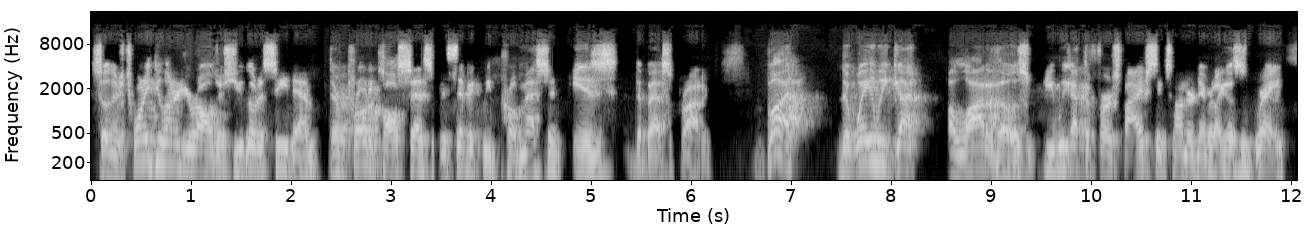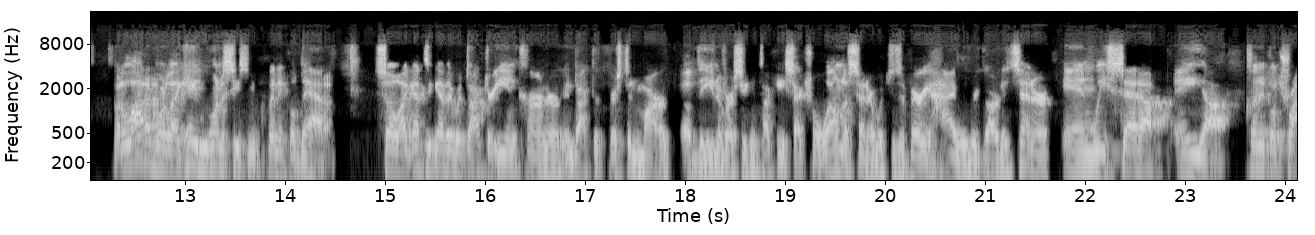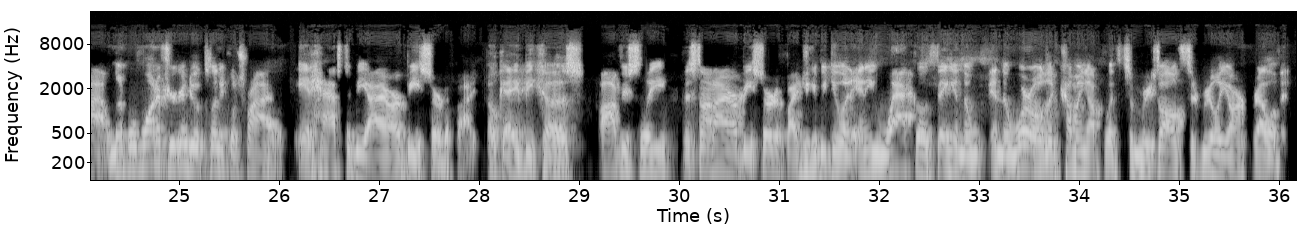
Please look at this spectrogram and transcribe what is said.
So there's 2,200 urologists. You go to see them. Their protocol says specifically Promescent is the best product. But the way we got a lot of those, we got the first five, 600, and they were like, this is great. But a lot of them were like, hey, we want to see some clinical data. So I got together with Dr. Ian Kerner and Dr. Kristen Mark of the University of Kentucky Sexual Wellness Center, which is a very highly regarded center. And we set up a uh, clinical trial. Number one, if you're going to do a clinical trial, it has to be IRB certified, okay? Because obviously, if it's not IRB certified, you could be doing any wacko thing in the in the world and coming up with some results that really aren't relevant.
